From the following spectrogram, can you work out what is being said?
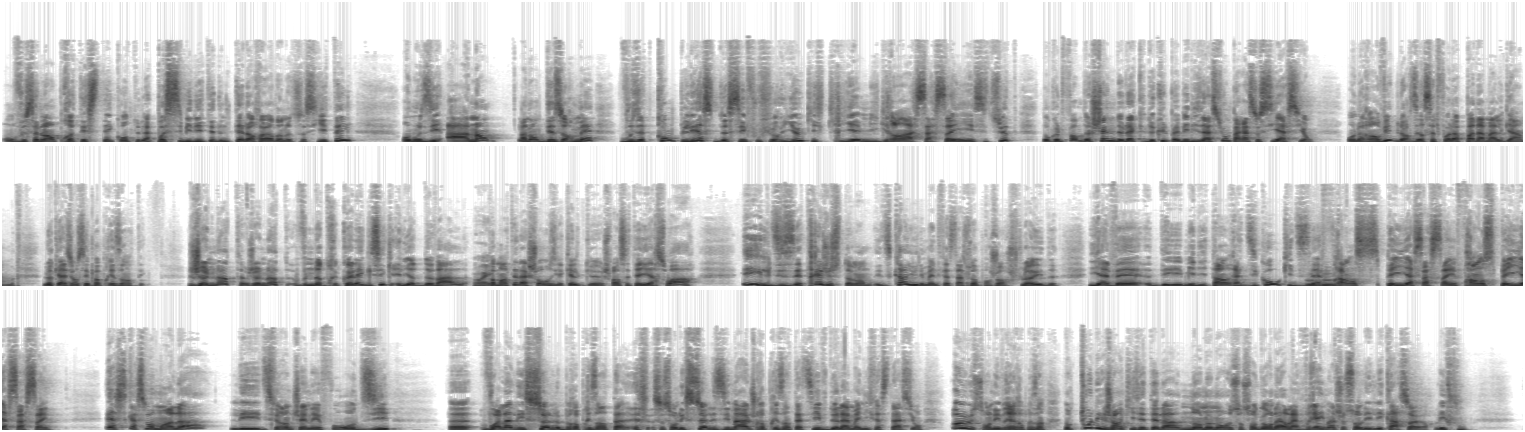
on veut seulement protester contre la possibilité d'une telle horreur dans notre société, on nous dit ah non, ah non, désormais, vous êtes complice de ces fous furieux qui criaient migrants, assassins et ainsi de suite. Donc une forme de chaîne de culpabilisation par association. On aurait envie de leur dire cette fois-là pas d'amalgame. L'occasion s'est pas présentée. Je note, je note, notre collègue ici, Elliot Deval, commentait la chose il y a quelques, je pense que c'était hier soir, et il disait très justement, il dit quand il y a eu les manifestations pour George Floyd, il y avait des militants radicaux qui disaient mhm. France, pays assassin, France, pays assassin. Est-ce qu'à ce, moment-là, les différentes chaînes info ont dit euh, voilà les seuls représentants, ce sont les seules images représentatives de la manifestation. Eux sont les vrais représentants. Donc tous les gens qui étaient là, non, non, non, sur son secondaire, la vraie image, ce sont les, les casseurs, les fous.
